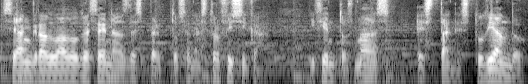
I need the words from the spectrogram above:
se han graduado decenas de expertos en astrofísica y cientos más están estudiando.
